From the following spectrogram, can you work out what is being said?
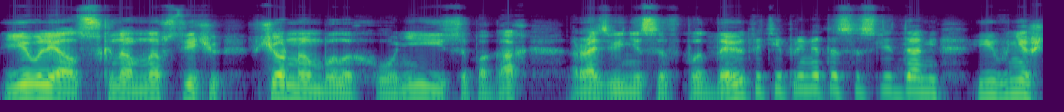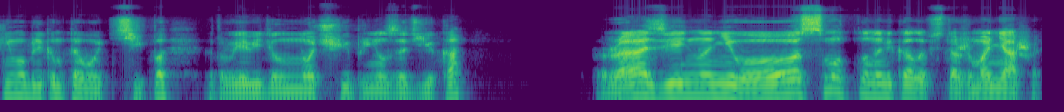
являлся к нам навстречу в черном балахоне и сапогах? Разве не совпадают эти приметы со следами и внешним обликом того типа, которого я видел ночью и принял за дьяка? Разве на него смутно намекала все та же маняша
